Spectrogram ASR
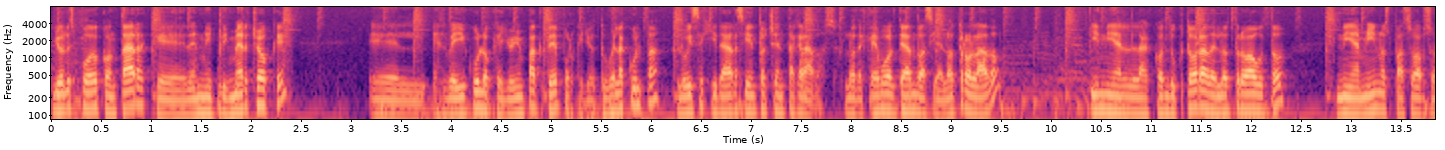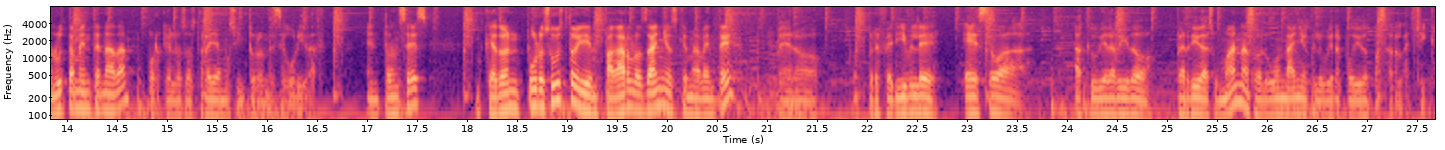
Yo les puedo contar que en mi primer choque, el, vehículo que yo impacté, porque yo tuve la culpa, lo hice girar 180 grados. Lo dejé volteando hacia el otro lado y ni a la conductora del otro auto ni a mí nos pasó absolutamente nada porque los dos traíamos cinturón de seguridad. Entonces, quedó en puro susto y en pagar los daños que me aventé, pero pues preferible eso a, que hubiera habido pérdidas humanas o algún daño que le hubiera podido pasar a la chica.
